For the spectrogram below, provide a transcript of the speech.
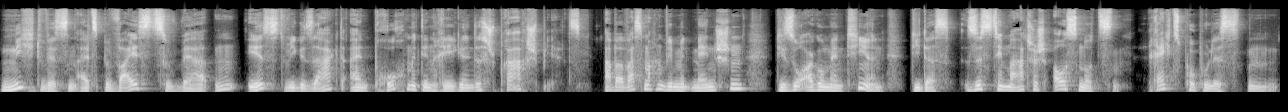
Nichtwissen als Beweis zu werten, ist, wie gesagt, ein Bruch mit den Regeln des Sprachspiels. Aber was machen wir mit Menschen, die so argumentieren, die das systematisch ausnutzen? Rechtspopulisten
